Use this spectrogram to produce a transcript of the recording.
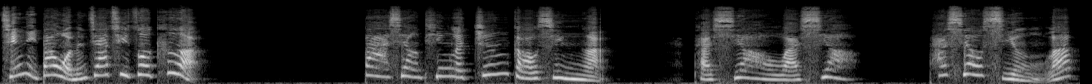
请你到我们家去做客。大象听了真高兴啊，他笑啊笑，他笑醒了。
